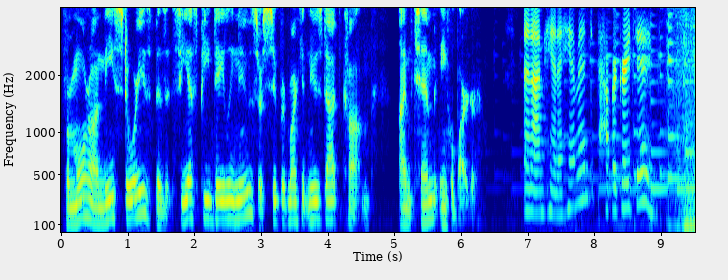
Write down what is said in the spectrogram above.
For more on these stories, visit CSP Daily News or supermarketnews.com. I'm Tim Inklebarger. And I'm Hannah Hammond. Have a great day.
